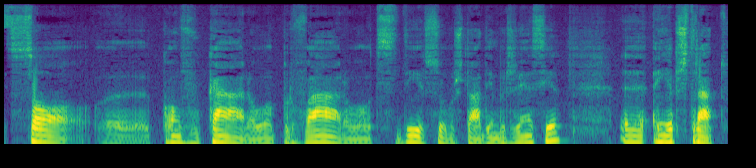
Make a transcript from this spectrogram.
só uh, convocar ou aprovar ou decidir sobre o estado de emergência uh, em abstrato.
